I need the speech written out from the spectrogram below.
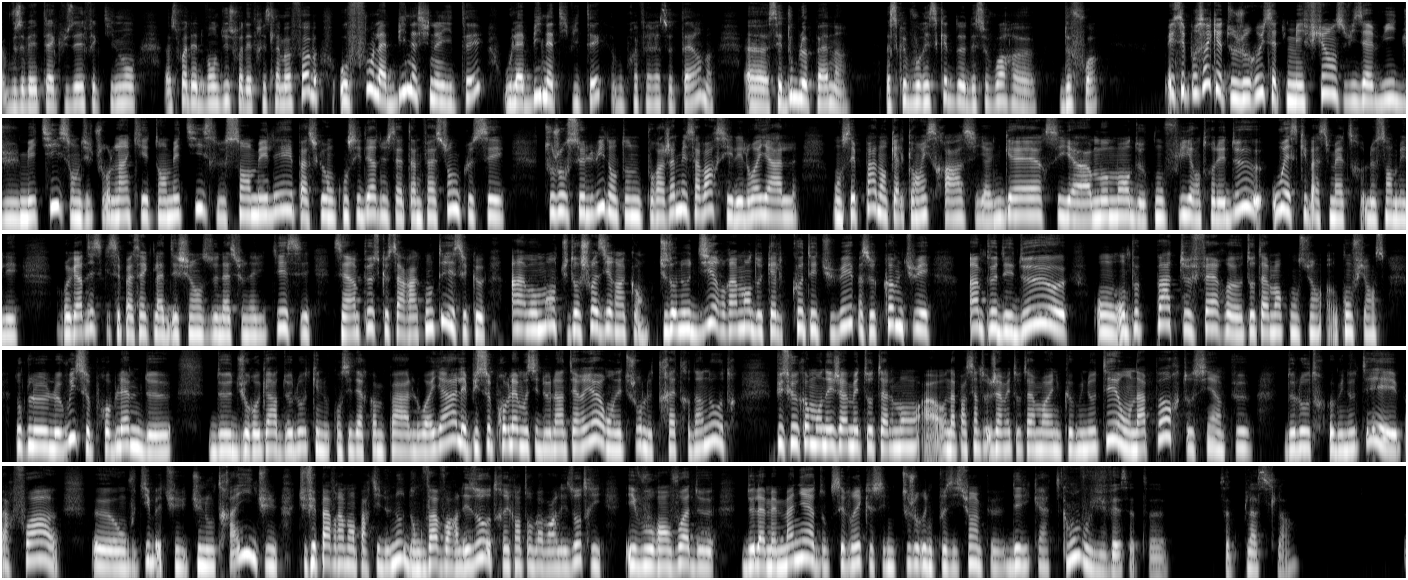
vous avez été accusé effectivement soit d'être vendu soit d'être islamophobe au fond la binationalité ou la binativité vous préférez ce terme? Euh, c'est double peine parce que vous risquez de décevoir euh, deux fois et c'est pour ça qu'il y a toujours eu cette méfiance vis-à-vis du métis. On dit toujours l'inquiétant métis, le sang mêlé, parce qu'on considère d'une certaine façon que c'est toujours celui dont on ne pourra jamais savoir s'il est loyal. On ne sait pas dans quel camp il sera, s'il y a une guerre, s'il y a un moment de conflit entre les deux, où est-ce qu'il va se mettre le sang mêlé? Regardez ce qui s'est passé avec la déchéance de nationalité, c'est un peu ce que ça racontait, c'est que à un moment tu dois choisir un camp. Tu dois nous dire vraiment de quel côté tu es parce que comme tu es un peu des deux, euh, on, on peut pas te faire euh, totalement confiance. Donc le, oui, ce problème de, du regard de l'autre qui nous considère comme pas loyal, et puis ce problème aussi de l'intérieur, on est toujours le traître d'un autre, puisque comme on n'est jamais totalement, on n'appartient jamais totalement à une communauté, on apporte aussi un peu de l'autre communauté, et parfois euh, on vous dit bah tu, tu nous trahis, tu tu fais pas vraiment partie de nous, donc va voir les autres, et quand on va voir les autres, ils, ils vous renvoient de de la même manière. Donc c'est vrai que c'est toujours une position un peu délicate. Comment vous vivez cette cette place là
